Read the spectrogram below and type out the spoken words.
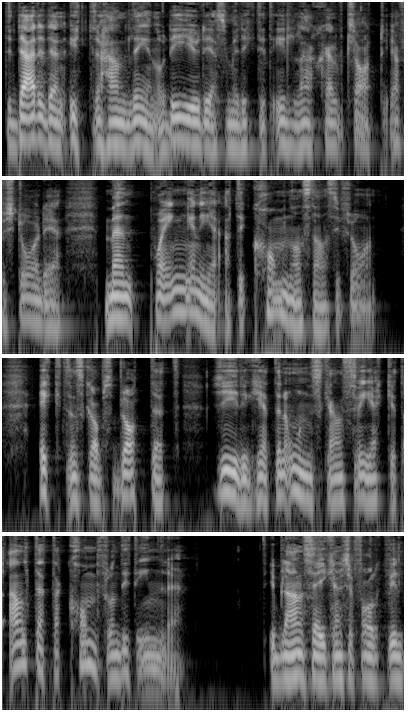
Det där är den yttre handlingen och det är ju det som är riktigt illa, självklart. Jag förstår det. Men poängen är att det kom någonstans ifrån. Äktenskapsbrottet, girigheten, ondskan, sveket. Allt detta kom från ditt inre. Ibland säger kanske folk vill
